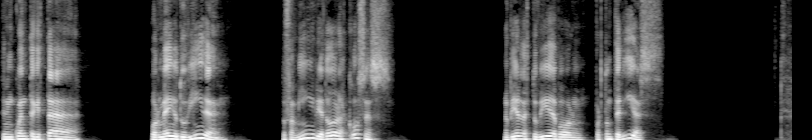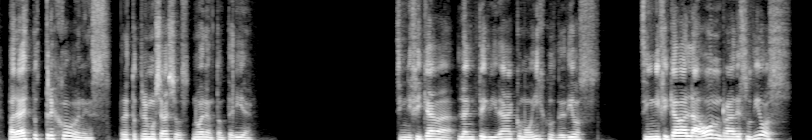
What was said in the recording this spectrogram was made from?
Ten en cuenta que está por medio tu vida, tu familia, todas las cosas. No pierdas tu vida por, por tonterías. Para estos tres jóvenes, para estos tres muchachos, no eran tonterías. Significaba la integridad como hijos de Dios significaba la honra de su Dios.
